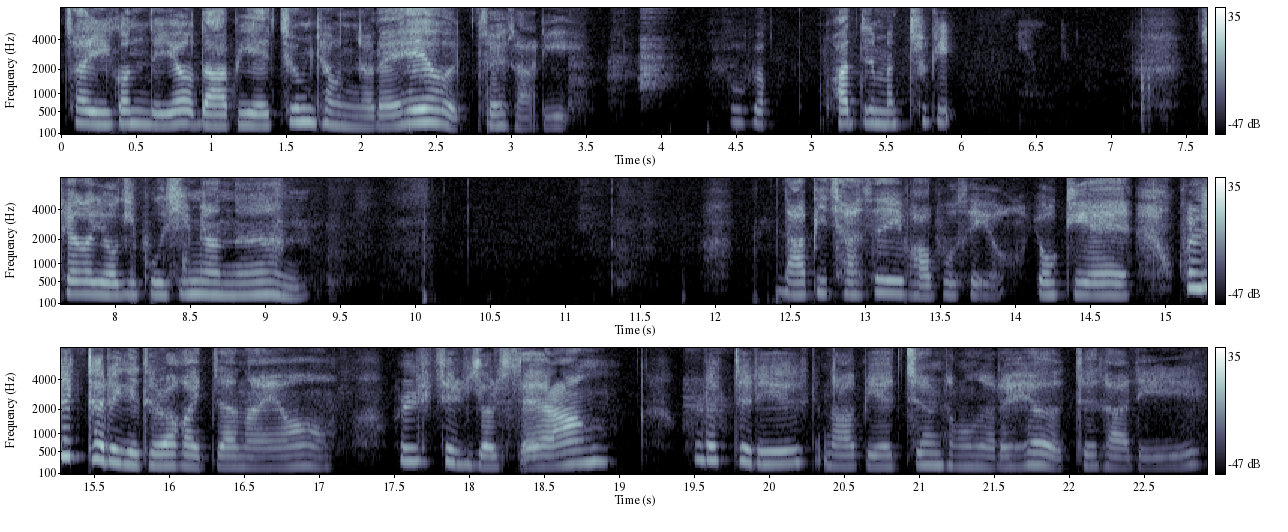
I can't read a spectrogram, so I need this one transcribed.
자, 이건데요. 나비의 춤 장렬의 헤어 액세서리. 화질 맞추기. 제가 여기 보시면은 나비 자세히 봐보세요. 여기에 홀릭트릭이 들어가 있잖아요. 홀릭트릭 열쇠랑 홀릭트릭 나비의 쯤 정렬의 헤어 액세서리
